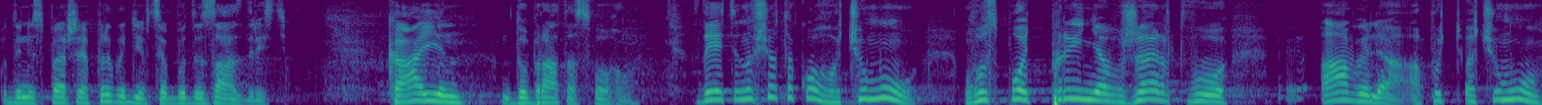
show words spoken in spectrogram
Один із перших прикладів це буде заздрість. Каїн до брата свого. Здається, ну що такого? Чому Господь прийняв жертву е, Авеля? А, по- а чому?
